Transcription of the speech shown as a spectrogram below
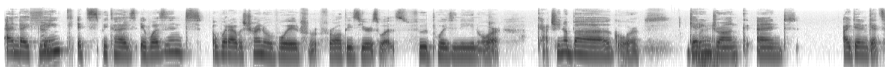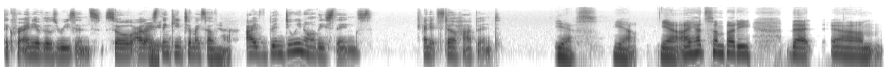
And I think it's because it wasn't what I was trying to avoid for, for all these years was food poisoning or catching a bug or getting Right. drunk. And I didn't get sick for any of those reasons. So I was thinking to myself, yeah. I've been doing all these things and it still happened. yes yeah yeah i had somebody that um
